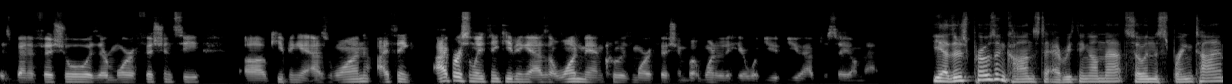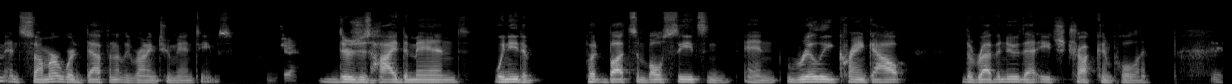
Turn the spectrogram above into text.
is beneficial? Is there more efficiency uh, keeping it as one? I think I personally think keeping it as a one man crew is more efficient, but wanted to hear what you you have to say on that. Yeah, there's pros and cons to everything on that. So in the springtime and summer, we're definitely running two man teams. There's just high demand. We need to put butts in both seats and and really crank out the revenue that each truck can pull in. Okay.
